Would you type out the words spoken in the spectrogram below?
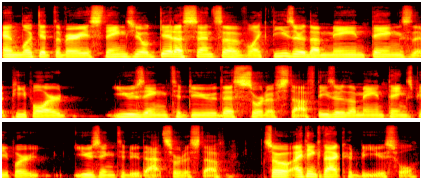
and look at the various things, you'll get a sense of like these are the main things that people are using to do this sort of stuff. These are the main things people are using to do that sort of stuff. So I think that could be useful.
